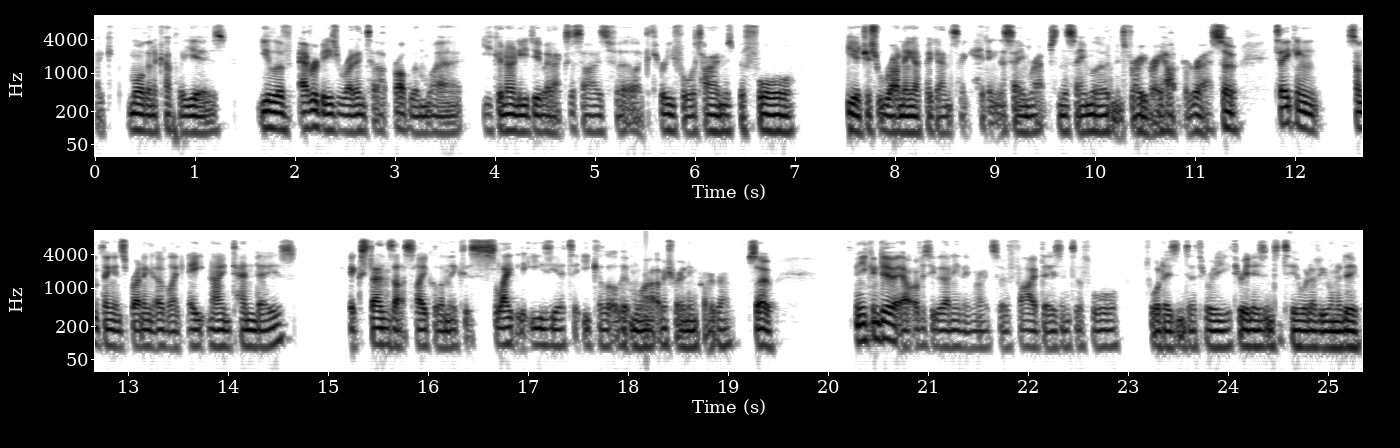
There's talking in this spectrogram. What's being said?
like more than a couple of years, you'll have everybody's run into that problem where you can only do an exercise for like three, four times before you're just running up against like hitting the same reps and the same load, and it's very, very hard to progress. So taking something and spreading it over like eight, nine, ten days extends that cycle and makes it slightly easier to eke a little bit more out of a training program. So and you can do it obviously with anything, right? So five days into four, four days into three, three days into two, whatever you want to do.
